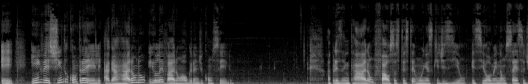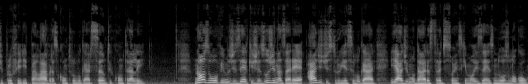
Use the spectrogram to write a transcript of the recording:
E, investindo contra ele, agarraram-no e o levaram ao grande conselho apresentaram falsas testemunhas que diziam: Esse homem não cessa de proferir palavras contra o lugar santo e contra a lei. Nós o ouvimos dizer que Jesus de Nazaré há de destruir esse lugar e há de mudar as tradições que Moisés nos logou.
